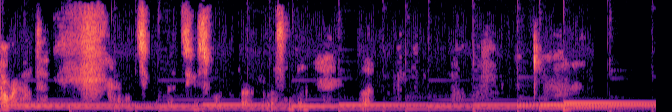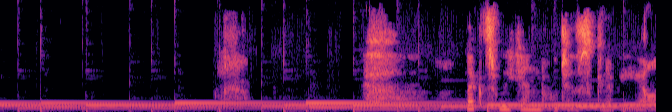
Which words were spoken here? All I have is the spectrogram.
around. I don't see if that's useful you've already listened but. Next weekend, which is gonna be on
